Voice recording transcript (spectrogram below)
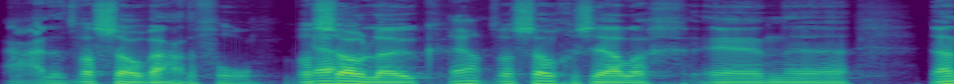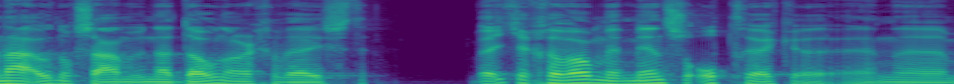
Ja, dat was zo waardevol. Het was Ja. zo leuk. Ja. Het was zo gezellig. En eh, daarna ook nog samen naar Donar geweest. Weet je, gewoon met mensen optrekken en ehm,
